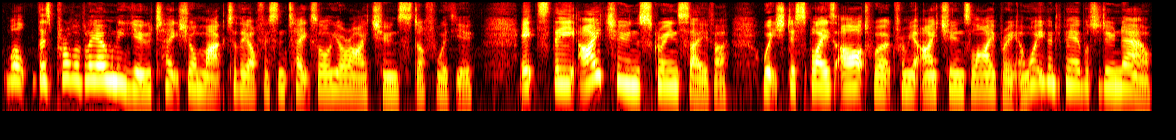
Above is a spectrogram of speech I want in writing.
Well, there's probably only you takes your Mac to the office and takes all your iTunes stuff with you. It's the iTunes screensaver which displays artwork from your iTunes library. And what you're going to be able to do now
